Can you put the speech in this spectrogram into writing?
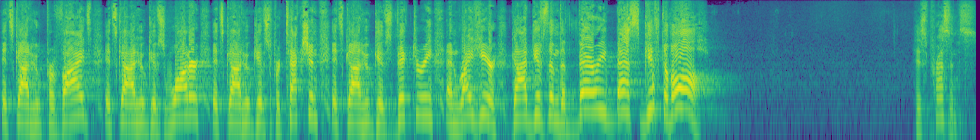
It's God who provides. It's God who gives water. It's God who gives protection. It's God who gives victory. And right here, God gives them the very best gift of all his presence.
